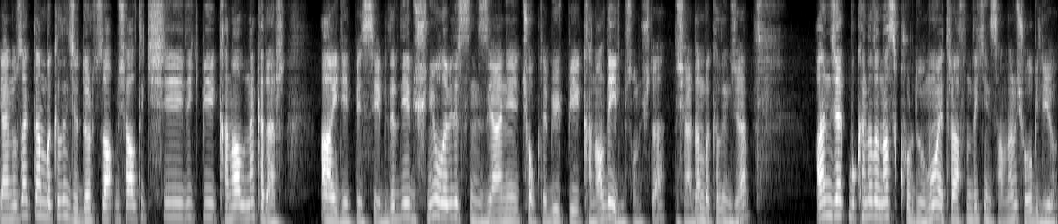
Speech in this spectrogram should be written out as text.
yani uzaktan bakılınca 466 kişilik bir kanal ne kadar aidiyet besleyebilir diye düşünüyor olabilirsiniz. Yani çok da büyük bir kanal değilim sonuçta dışarıdan bakılınca. Ancak bu kanalı nasıl kurduğumu etrafımdaki insanların çoğu biliyor.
